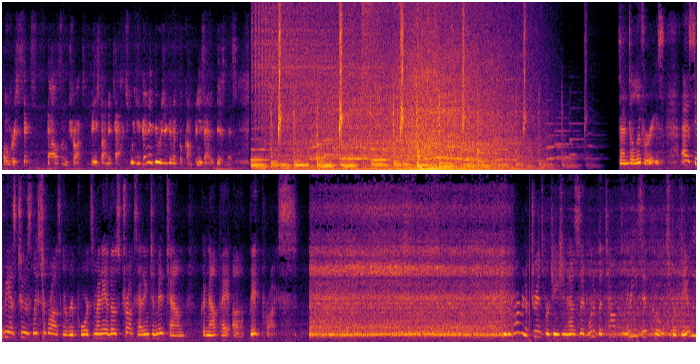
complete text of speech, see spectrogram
over 6,000 trucks based on the tax. What you're going to do is you're going to put companies out of business. and deliveries. As CBS 2's Lisa Rozner reports, many of those trucks heading to Midtown could now pay a big price. The Department of Transportation has said one of the top three zip codes for daily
